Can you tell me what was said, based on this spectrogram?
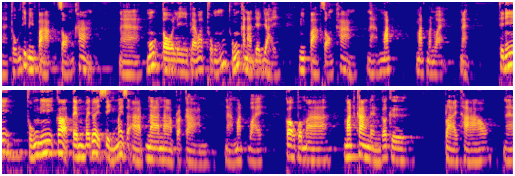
นะถุงที่มีปากสองข้างนะมุโตลี แปลว่าถุง ถุงขนาดใหญ่ ๆ มีปากสองข้างนะมัด มัดมันไว้นะทีนี้ถุงนี้ก็เต็มไปด้วยสิ่งไม่สะอาดนานาประการนะมัดไว้ ก็อุปมามัดข้างหนึ่งก็คือ ปลายเท้านะ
